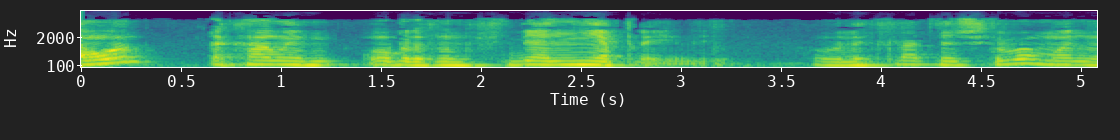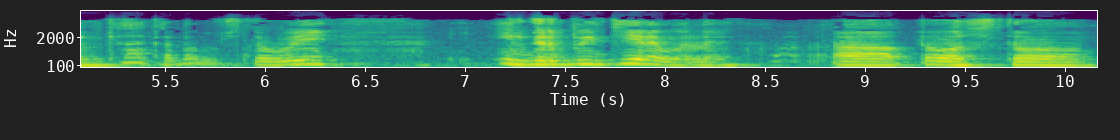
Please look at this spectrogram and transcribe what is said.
он таковым образом себя не проявил. В результате чего можно сказать о том, что вы интерпретировали а, то, что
